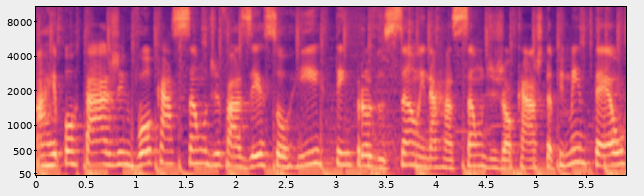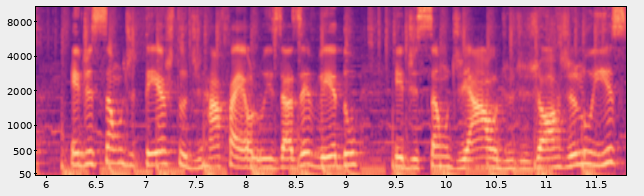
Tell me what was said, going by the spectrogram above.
A reportagem Vocação de Fazer Sorrir tem produção e narração de Jocasta Pimentel edição de texto de Rafael Luiz Azevedo, edição de áudio de Jorge Luiz,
